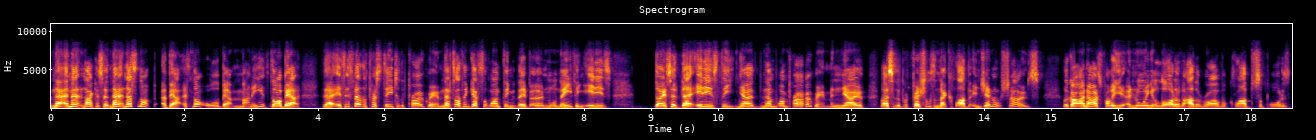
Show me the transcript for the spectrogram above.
And, that, and, that, and like I said, that, and that's not about. It's not all about money. It's not about that. It's, it's about the prestige of the program. That's I think that's the one thing that they've earned more than anything. It is like I said, that it is the you know the number one program, and you know, like I said, the in that club in general shows look, I know it's probably annoying a lot of other rival club supporters,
